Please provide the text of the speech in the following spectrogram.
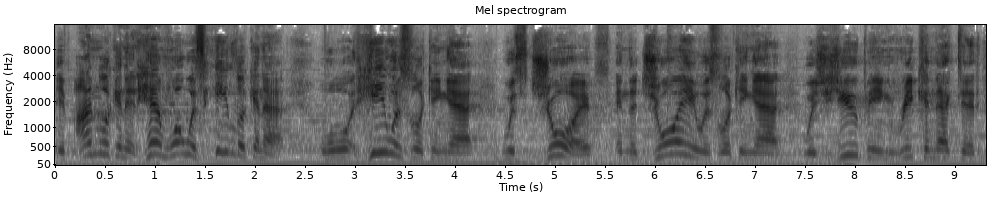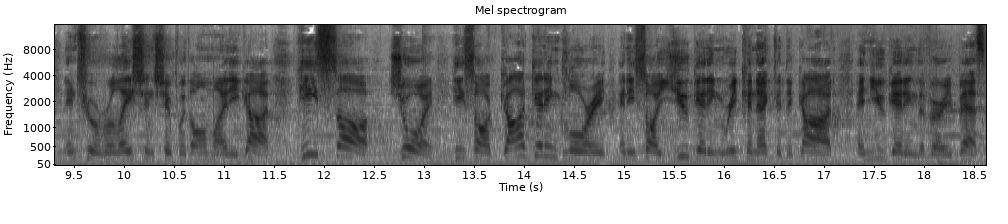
if I'm looking at him, what was he looking at? Well, what he was looking at was joy, and the joy he was looking at was you being reconnected into a relationship with Almighty God. He saw joy, he saw God getting glory, and he saw you getting reconnected to God and you getting the very best.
